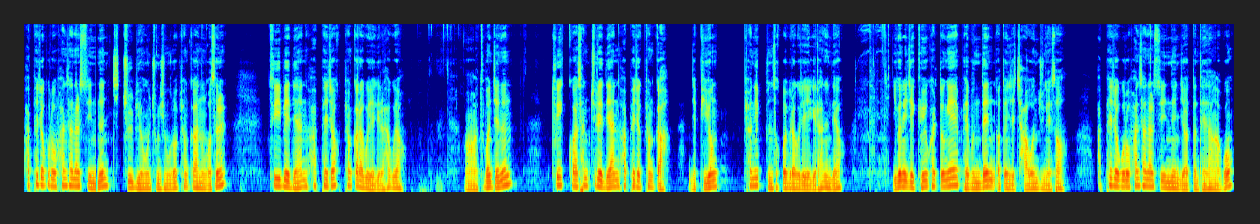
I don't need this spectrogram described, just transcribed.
화폐적으로 환산할 수 있는 지출 비용을 중심으로 평가하는 것을 투입에 대한 화폐적 평가라고 얘기를 하고요. 어, 두 번째는 투입과 산출에 대한 화폐적 평가, 이제 비용 편입 분석법이라고 이제 얘기를 하는데요. 이거는 이제 교육 활동에 배분된 어떤 이제 자원 중에서 화폐적으로 환산할 수 있는 이제 어떤 대상하고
